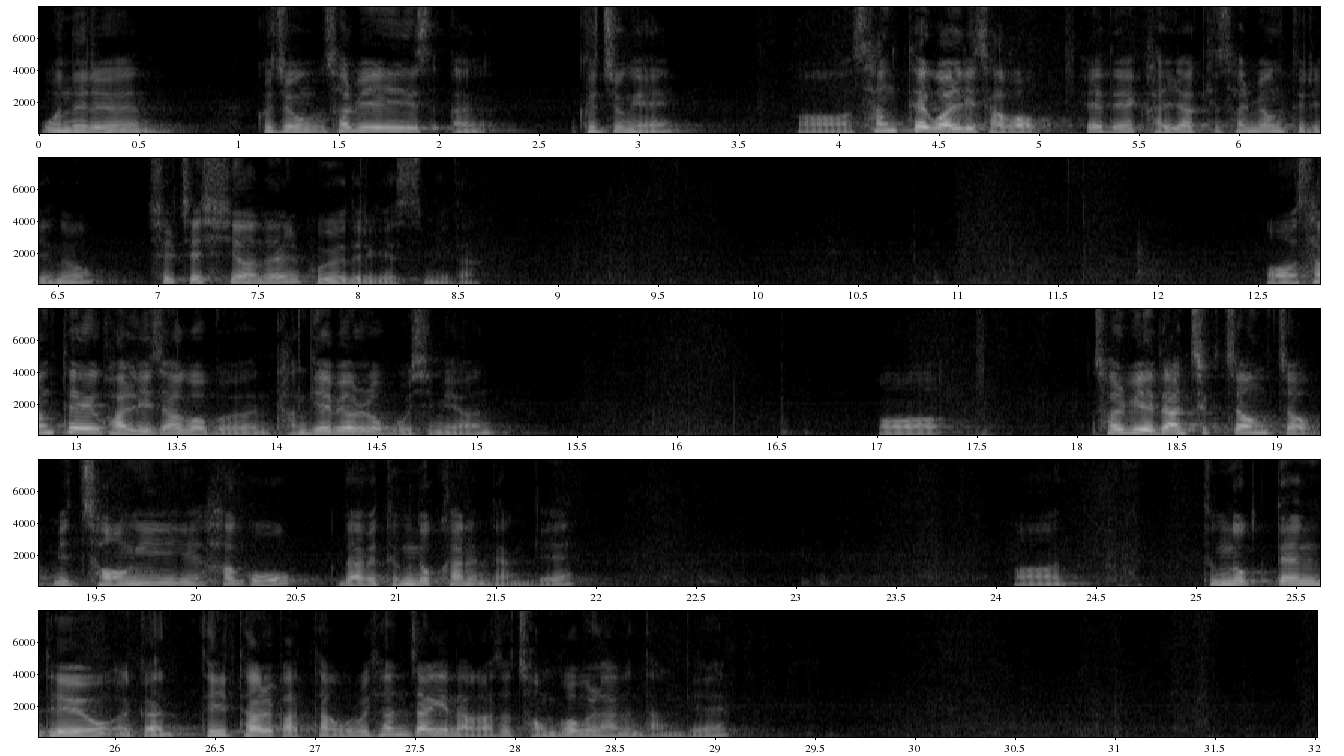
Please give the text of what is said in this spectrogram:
오늘은 그중 설비 아, 그 중에 어, 상태 관리 작업에 대해 간략히 설명드린 후 실제 시연을 보여드리겠습니다. 어, 상태 관리 작업은 단계별로 보시면 어, 설비에 대한 측정점 및 정의하고 그 다음에 등록하는 단계 어, 등록된 내용, 그러니까 데이터를 바탕으로 현장에 나가서 점검을 하는 단계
